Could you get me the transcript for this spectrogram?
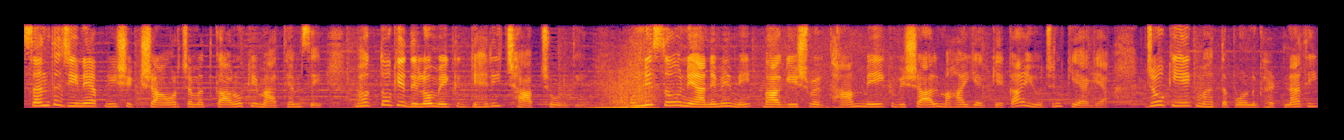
संत जी ने अपनी शिक्षाओं और चमत्कारों के माध्यम से भक्तों के दिलों में एक गहरी छाप छोड़ दी। उन्नीस में बागेश्वर धाम में एक विशाल महायज्ञ का आयोजन किया गया, जो कि एक महत्वपूर्ण घटना थी।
